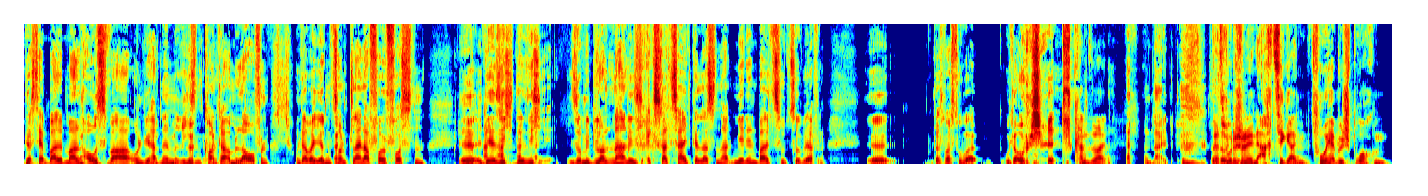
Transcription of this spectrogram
dass der Ball mal aus war und wir hatten einen riesen Konter am Laufen und da war irgend so ein kleiner Vollpfosten, äh, der sich, der sich so mit blonden Haaren, der sich extra Zeit gelassen hat, mir den Ball zuzuwerfen. Äh, das warst du bei unter Umständen. Das kann sein. Nein. Das wurde schon in den 80ern vorher besprochen,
